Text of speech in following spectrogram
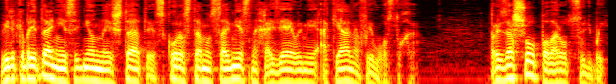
Великобритания и Соединенные Штаты скоро станут совместно хозяевами океанов и воздуха произошел поворот судьбы.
